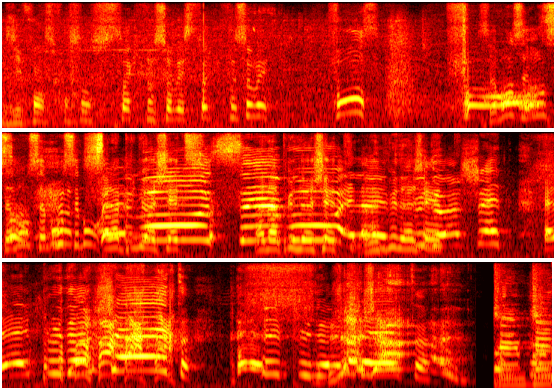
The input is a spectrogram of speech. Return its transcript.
Vas-y fonce, fonce, fonce, c'est toi qu'il faut sauver, c'est toi qu'il faut sauver. Fonce Fonce C'est bon, c'est bon, c'est bon, c'est bon, c'est bon. Elle a plus de hachette. c'est Elle a plus de bon, hachette, Elle a avait plus de plus de hachette. Elle avait plus de hachette Elle avait plus de hachette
